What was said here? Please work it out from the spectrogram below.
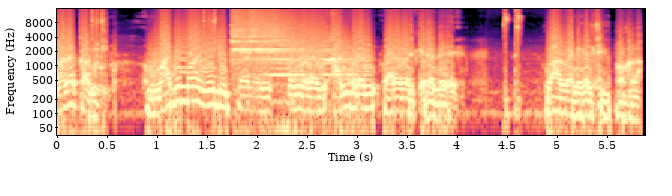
வணக்கம். மதிமா யூடியூப் சேனல் உங்களை அன்புடன் வரவேற்கிறது. வாங்க நிகழ்ச்சிக்கு போகலாம்.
